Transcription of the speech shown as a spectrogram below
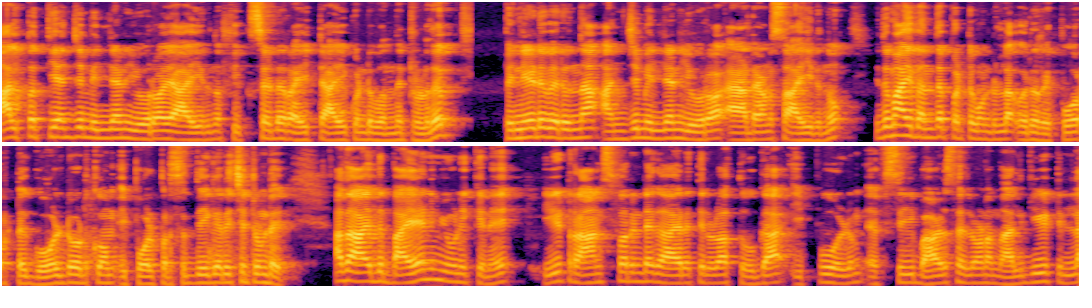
നാൽപ്പത്തിയഞ്ച് മില്യൺ യൂറോയായിരുന്നു ഫിക്സഡ് റേറ്റ് ആയിക്കൊണ്ട് വന്നിട്ടുള്ളത്. പിന്നീട് വരുന്ന അഞ്ച് മില്യൺ യൂറോ ആഡോൺസ് ആയിരുന്നു. ഇതുമായി ബന്ധപ്പെട്ടുകൊണ്ടുള്ള ഒരു റിപ്പോർട്ട് ഗോൾ ഡോട്ട് കോം ഇപ്പോൾ പ്രസിദ്ധീകരിച്ചിട്ടുണ്ട്. അതായത് ബയൺ മ്യൂണിക്കിന് ഈ ട്രാൻസ്ഫറിന്റെ കാര്യത്തിലുള്ള തുക ഇപ്പോഴും എഫ് സി ബാഴ്സലോണ നൽകിയിട്ടില്ല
